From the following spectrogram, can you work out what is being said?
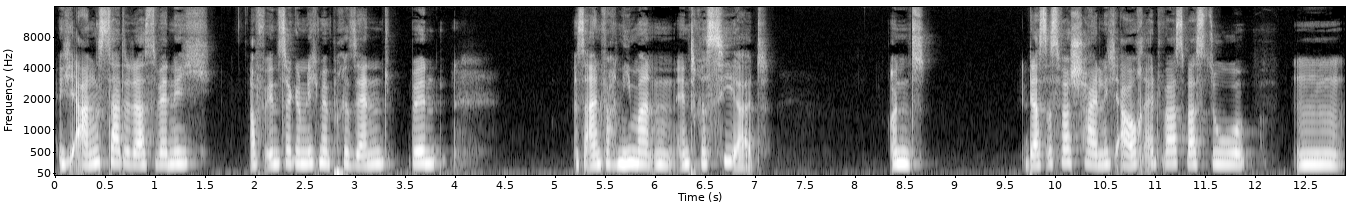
Ich Angst hatte, dass wenn ich auf Instagram nicht mehr präsent bin, es einfach niemanden interessiert. Und das ist wahrscheinlich auch etwas, was du mh, mm,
